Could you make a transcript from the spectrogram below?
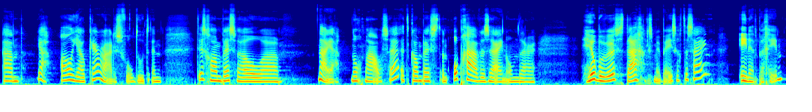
aan ja, al jouw kernwaardes voldoet. En het is gewoon best wel, uh, nou ja, nogmaals, hè, het kan best een opgave zijn om daar heel bewust dagelijks mee bezig te zijn in het begin.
